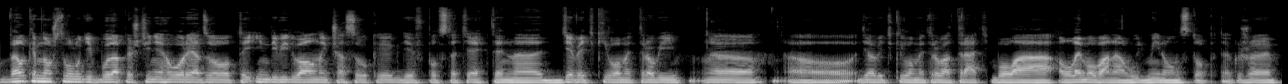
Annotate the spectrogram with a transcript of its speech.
veľké množstvo ľudí v Budapešti nehovoriac o tej individuálnej časovke, kde v podstate ten 9 kilometrový 9 kilometrová trať bola lemovaná ľuďmi non-stop. Takže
